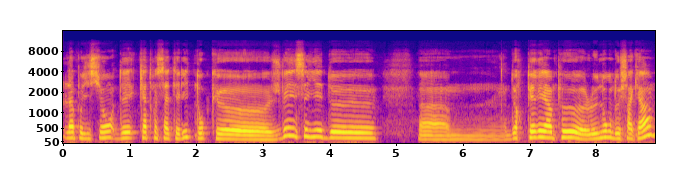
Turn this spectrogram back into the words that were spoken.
la position des quatre satellites. Donc euh, je vais essayer de euh, de repérer un peu le nom de chacun.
